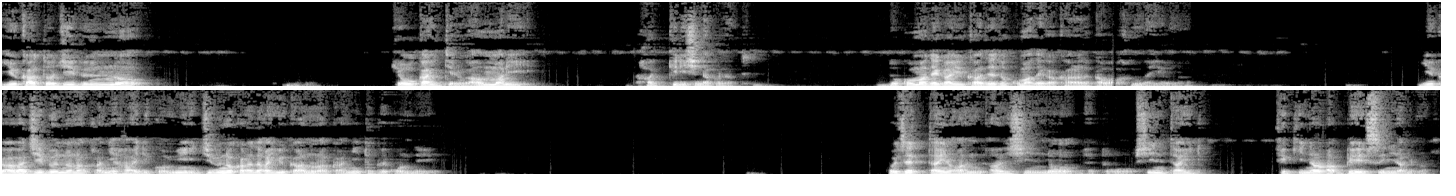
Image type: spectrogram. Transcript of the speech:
床と自分の境界っていうのがあんまりはっきりしなくなって、どこまでが床でどこまでが体かわかんないような。床が自分の中に入り込み、自分の体が床の中に溶け込んでいる。これ絶対の安心の、えっと、身体的なベースになります。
